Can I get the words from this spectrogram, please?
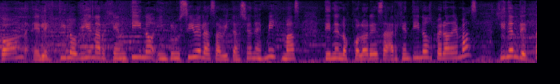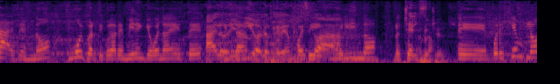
con el estilo bien argentino, inclusive las habitaciones mismas tienen los colores argentinos, pero además tienen detalles, ¿no? Muy particulares, miren qué bueno este. Ah, lo Está- del lío, lo que le habían puesto Sí, a... muy lindo. Los Chelsea. Eh, por ejemplo,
